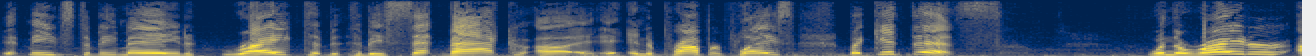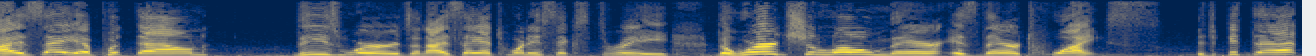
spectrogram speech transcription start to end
it needs to be made right, to, to be set back uh, in the proper place. But get this when the writer Isaiah put down these words in Isaiah 26 3, the word shalom there is there twice. Did you get that?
